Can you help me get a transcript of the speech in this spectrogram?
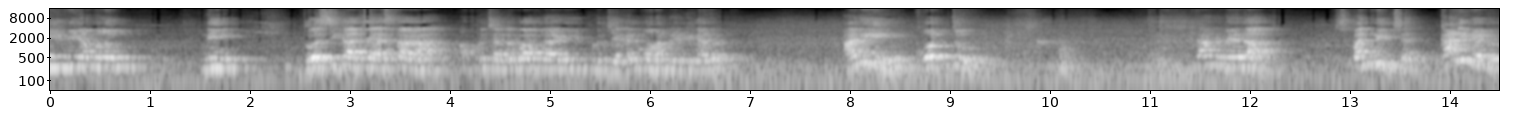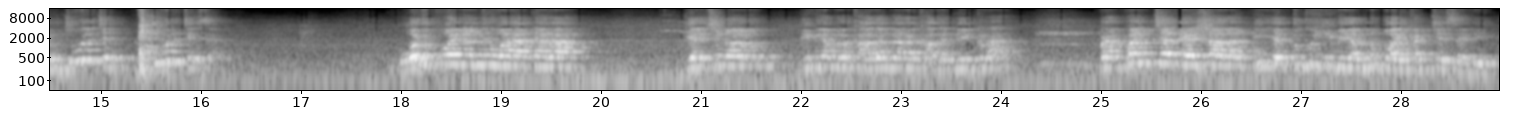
ఈవీఎంలు ని దోషిగా చేస్తారా? అప్పుడు చంద్రబాబు నాయుడు ఇప్పుడు జగన్మోహన్ రెడ్డి గారు అని కోర్టు దాని మీద స్పందించారు. కానీ నేను రుజువులు చే రుజువులు చేశాను. ఓడిపోయినందుకు వారు అన్నారా? గెలిచిన వాళ్ళు ఈవీఎంలు కాదన్నారా? కాదండి ఇక్కడ. ప్రపంచ దేశాలన్నీ ఎందుకు ఈవీఎంను బాయ్కట్ చేసేది?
